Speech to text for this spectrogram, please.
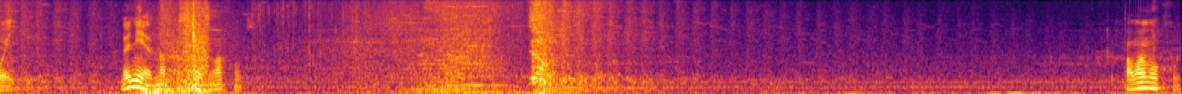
Ой. Да нет, надо просто размахнуться. По-моему, хуй.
